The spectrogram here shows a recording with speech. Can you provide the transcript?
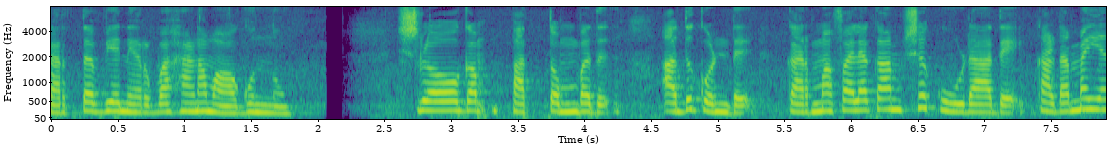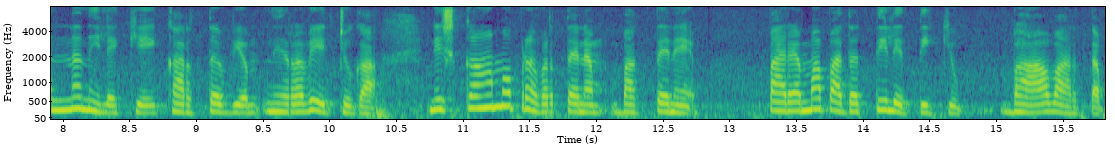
കർത്തവ്യ നിർവഹണമാകുന്നു ശ്ലോകം പത്തൊമ്പത്. അതുകൊണ്ട് കർമ്മഫലകാംക്ഷ കൂടാതെ കടമയെന്ന നിലയ്ക്ക് കർത്തവ്യം നിറവേറ്റുക. നിഷ്കാമ പ്രവർത്തനം ഭക്തനെ പരമപദത്തിലെത്തിക്കും. ഭാവാർത്ഥം.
